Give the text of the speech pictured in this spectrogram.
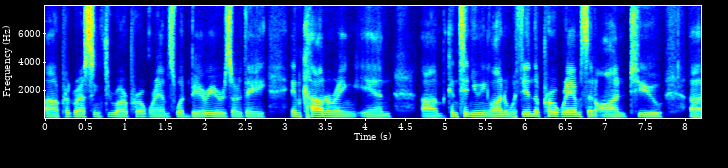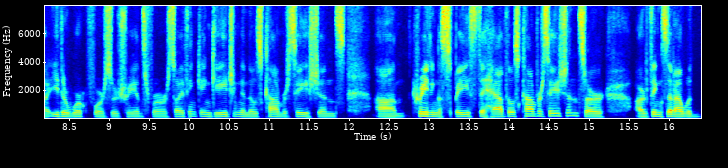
uh, progressing through our programs what barriers are they encountering in um, continuing on within the programs and on to uh, either workforce or transfer. So I think engaging in those conversations, um, creating a space to have those conversations are are things that I would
